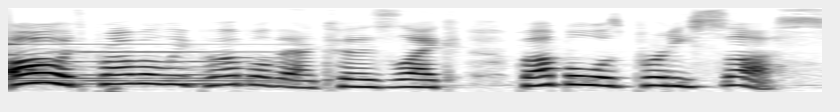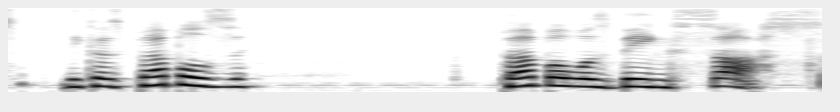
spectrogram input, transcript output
Oh, it's probably purple then, because, like, purple was pretty sus. Because purple's... Purple was being sus.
